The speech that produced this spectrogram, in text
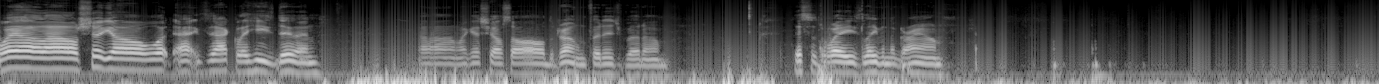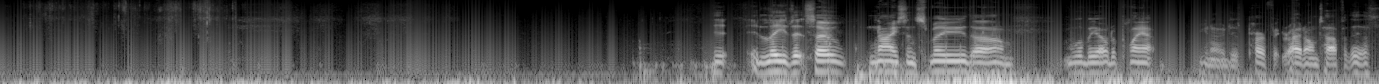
Well, I'll show y'all what exactly he's doing. Um, I guess y'all saw all the drone footage, but um, this is the way he's leaving the ground. It, it leaves it so nice and smooth. Um, we'll be able to plant, you know, just perfect right on top of this.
